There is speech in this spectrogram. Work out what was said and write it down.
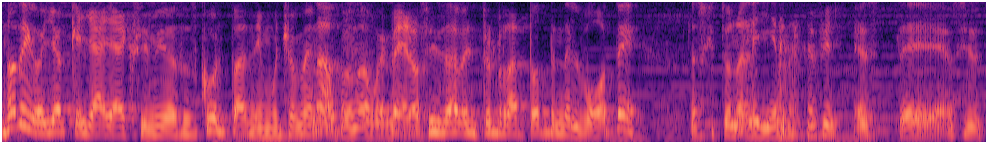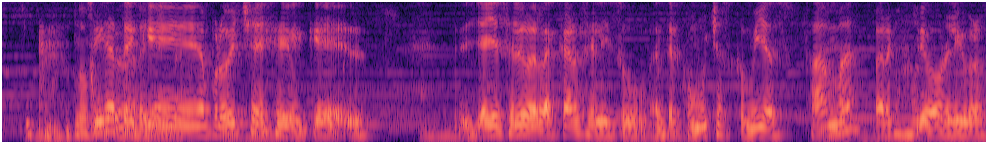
no digo yo que ya haya eximido sus culpas, ni mucho menos. No, pues no, bueno. Pero sí se aventó un ratote en el bote. Nos quitó una leyenda. En fin, este. Nos fíjate que leyenda. aproveche el que es- ya haya salido de la cárcel y su, entre con muchas comillas, fama para que escriba un libro.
